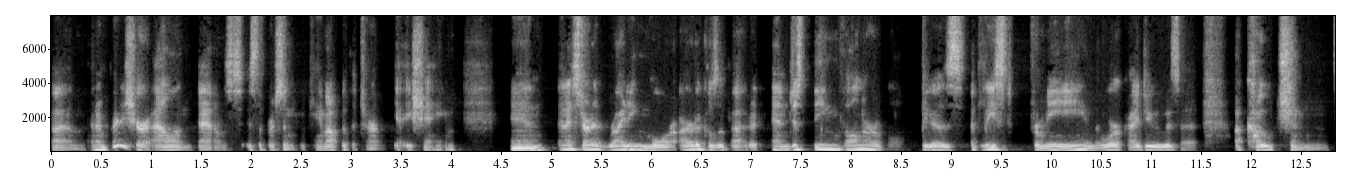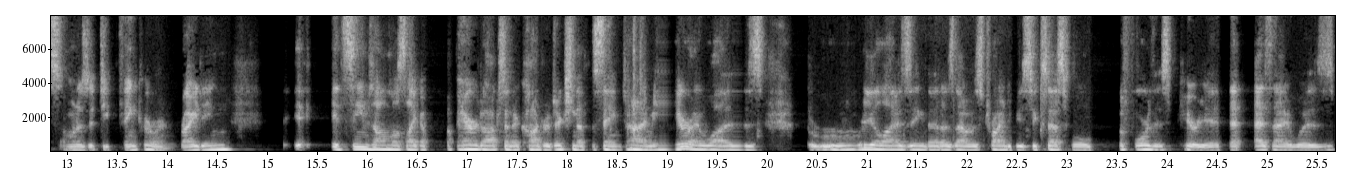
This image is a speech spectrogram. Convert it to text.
um, and I'm pretty sure Alan Downs is the person who came up with the term gay shame. And then I started writing more articles about it and just being vulnerable because, at least for me, in the work I do as a, a coach and someone who's a deep thinker and writing, it, it seems almost like a, a paradox and a contradiction at the same time. Here I was realizing that as I was trying to be successful before this period, that as I was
